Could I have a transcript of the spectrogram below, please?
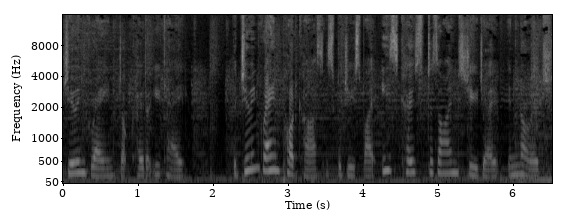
dewinggrain.co.uk. The Dewing Grain podcast is produced by East Coast Design Studio in Norwich.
